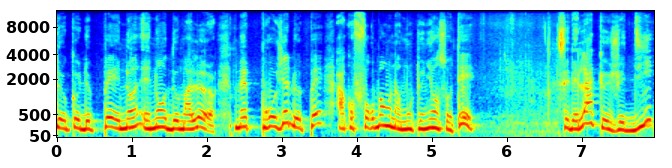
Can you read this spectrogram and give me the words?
de, de paix et non, et non de malheur? Mais projet de paix ako former on a mutu nyonso te c'est de là que je dis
